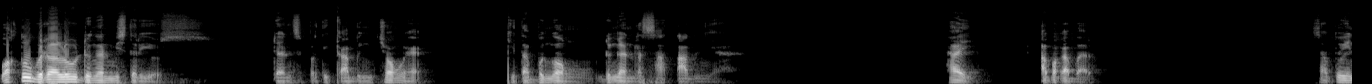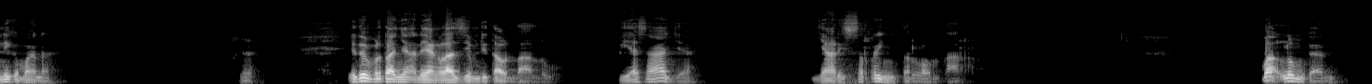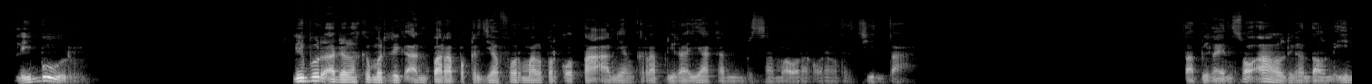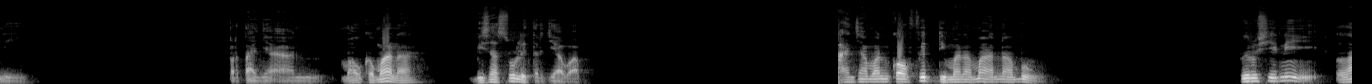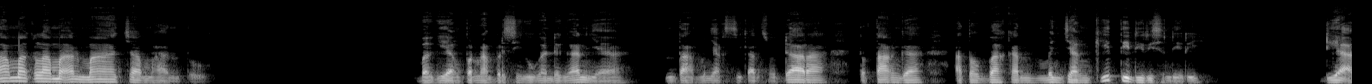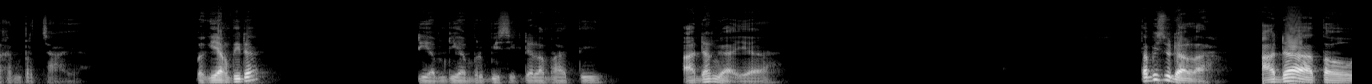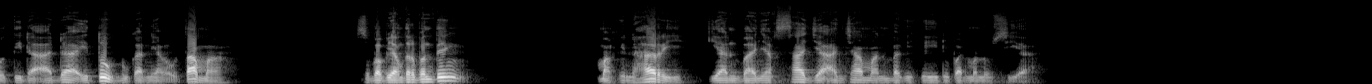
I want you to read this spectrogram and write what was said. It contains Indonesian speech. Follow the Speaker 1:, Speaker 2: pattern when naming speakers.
Speaker 1: Waktu berlalu dengan misterius, dan seperti kambing congek, kita bengong dengan lesatannya. Hai, apa kabar? Sabtu ini ke mana? Itu pertanyaan yang lazim di tahun lalu. Biasa aja, nyaris sering terlontar. Maklum kan, libur Libur adalah kemerdekaan para pekerja formal perkotaan yang kerap dirayakan bersama orang-orang tercinta. Tapi lain soal dengan tahun ini. Pertanyaan mau ke mana bisa sulit terjawab. Ancaman COVID di mana-mana, Bung. Virus ini lama-kelamaan macam hantu. Bagi yang pernah bersinggungan dengannya, entah menyaksikan saudara, tetangga, atau bahkan menjangkiti diri sendiri, dia akan percaya. Bagi yang tidak, diam-diam berbisik dalam hati, ada nggak ya? Tapi sudahlah, ada atau tidak ada itu bukan yang utama. Sebab yang terpenting, makin hari kian banyak saja ancaman bagi kehidupan manusia.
